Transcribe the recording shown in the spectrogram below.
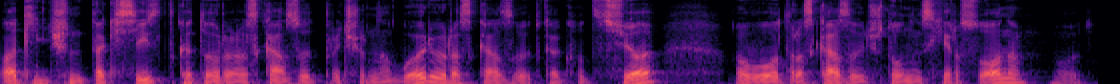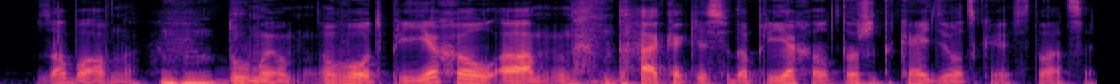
отличный таксист, который рассказывает про Черногорию, рассказывает, как тут все, вот, рассказывает, что он из Херсона, вот. Забавно, Мгм. думаю. Вот, приехал, а, да, как я сюда приехал, тоже такая идиотская ситуация.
